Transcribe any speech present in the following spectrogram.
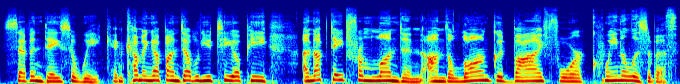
seven days a week. And coming up on WTOP, an update from London on the long goodbye for Queen Elizabeth.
